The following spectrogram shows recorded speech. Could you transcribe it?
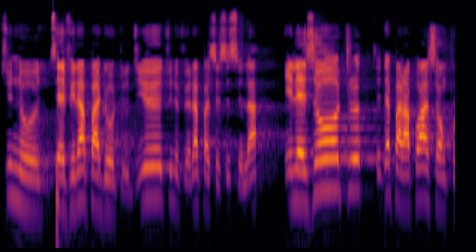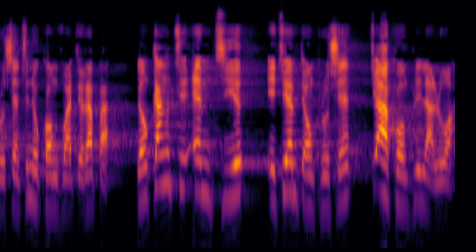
tu ne serviras pas d'autres dieux, tu ne feras pas ceci, cela. Et les autres, c'était par rapport à son prochain, tu ne convoiteras pas. Donc quand tu aimes Dieu et tu aimes ton prochain, tu as accompli la loi.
